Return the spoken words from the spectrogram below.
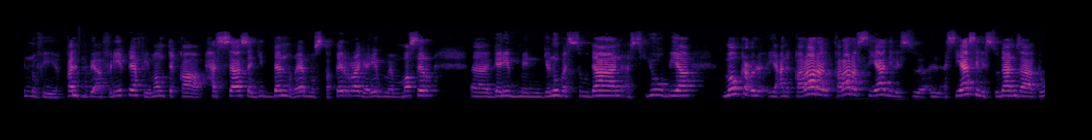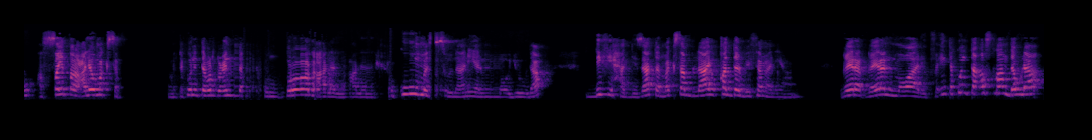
إنه في قلب أفريقيا في منطقة حساسة جدا غير مستقرة قريب من مصر قريب من جنوب السودان إثيوبيا. موقع يعني قرار القرار السيادي السياسي للسودان ذاته السيطرة عليه مكسب. لما تكون أنت برضه عندك كنترول على على الحكومة السودانية الموجودة دي في حد ذاتها مكسب لا يقدر بثمن يعني غير غير الموارد. فإنت كنت أصلا دولة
